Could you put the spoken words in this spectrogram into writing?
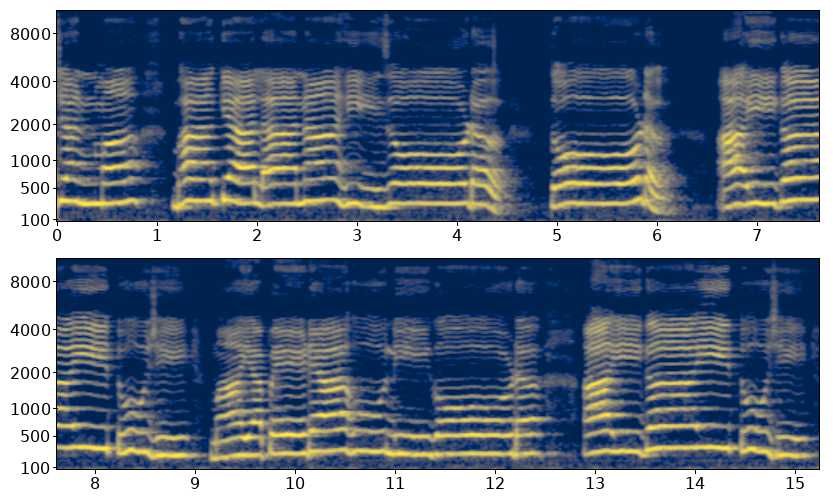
जन्म भाग्याला नाही जोड. तो आई गाई तुझी माया पेड्याहुनी गोड आई गाई आई तुझी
